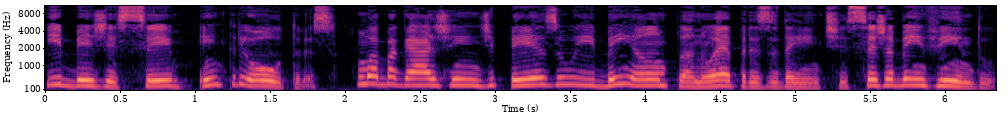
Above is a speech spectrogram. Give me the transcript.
IBGC, entre outras. Uma bagagem de peso e bem ampla, não é, presidente? Seja bem-vindo.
